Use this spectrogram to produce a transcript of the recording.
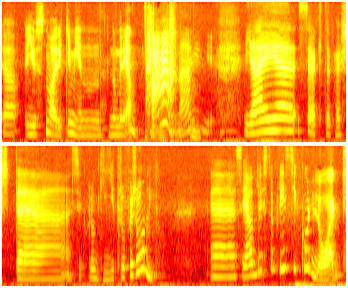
Ja, jussen var ikke min nummer én. Hæ?! Nei. Jeg eh, søkte først eh, psykologiprofesjon. Eh, så jeg hadde lyst til å bli psykolog.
